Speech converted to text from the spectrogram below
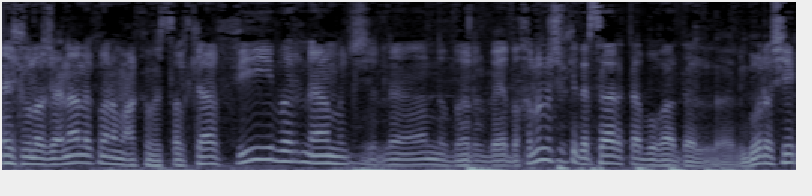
حياكم الله رجعنا لكم. وأنا معكم فيصل كاف في برنامج النظاره البيضاء. خلونا نشوف كذا رسالة أبو غادة القرشي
